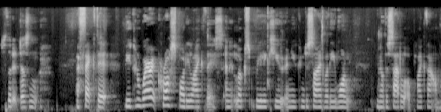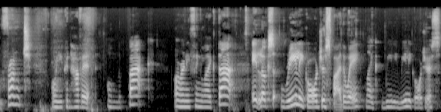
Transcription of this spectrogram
so that it doesn't affect it. But you can wear it crossbody like this and it looks really cute and you can decide whether you want, you know, the saddle up like that on the front or you can have it on the back or anything like that. It looks really gorgeous, by the way, like really, really gorgeous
